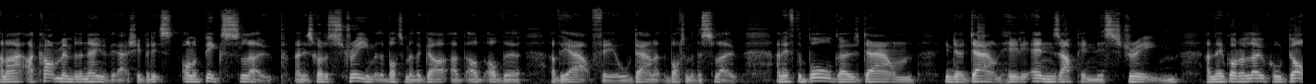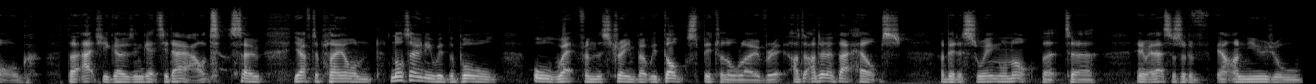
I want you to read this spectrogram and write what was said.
and I, I, can't remember the name of it actually, but it's on a big slope, and it's got a stream at the bottom of the gar- of, of, of, the of the outfield down at the bottom of the slope, and if the ball goes down, you know, downhill, it ends up in this stream, and they've got a local dog that actually goes and gets it out, so you have to play on not only with the ball all wet from the stream, but with dog spittle all over it. I, don't know if that helps a bit of swing or not, but. Uh, anyway, that's a sort of unusual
